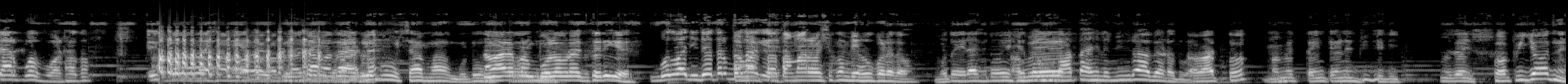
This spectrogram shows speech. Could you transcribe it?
ચાર વોઠા તો તમારે પણ બોલાવરાજ કરી કે? બોલવા દીધો તો તમારો શું કેમ બેહવું પડે તો? હું તો એરા કીધું એટલે બીવરા બેઠો તું વાત તો અમે ત્રણ ત્રણ જ જીતી હતી. સોંપી જાવ ને.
